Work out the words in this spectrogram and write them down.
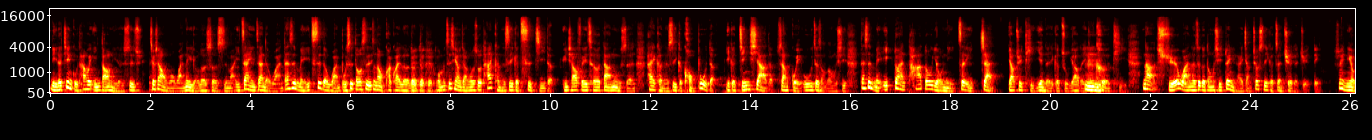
你的荐骨它会引导你的事情，就像我们玩那个游乐设施嘛，一站一站的玩。但是每一次的玩不是都是那种快快乐乐的。对对对对。我们之前有讲过说，它可能是一个刺激的云霄飞车、大怒神，它也可能是一个恐怖的、一个惊吓的，像鬼屋这种东西。但是每一段它都有你这一站要去体验的一个主要的一个课题。嗯、那学完了这个东西，对你来讲就是一个正确的决定。所以你有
